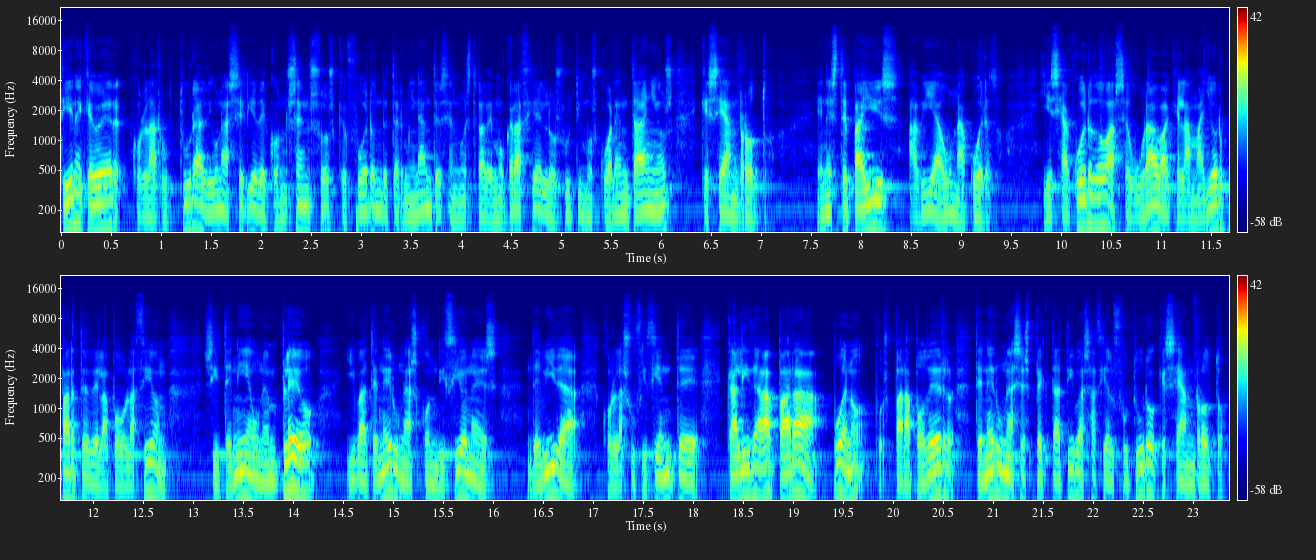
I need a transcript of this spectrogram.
tiene que ver con la ruptura de una serie de consensos que fueron determinantes en nuestra democracia en los últimos 40 años que se han roto. En este país había un acuerdo y ese acuerdo aseguraba que la mayor parte de la población, si tenía un empleo, iba a tener unas condiciones de vida con la suficiente calidad para, bueno, pues para poder tener unas expectativas hacia el futuro que se han roto.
